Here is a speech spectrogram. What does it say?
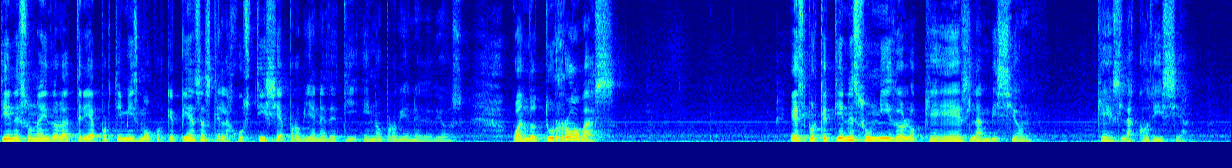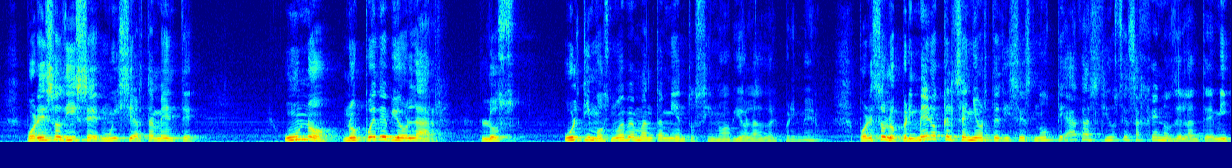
Tienes una idolatría por ti mismo porque piensas que la justicia proviene de ti y no proviene de Dios. Cuando tú robas, es porque tienes un ídolo que es la ambición, que es la codicia. Por eso dice muy ciertamente, uno no puede violar los últimos nueve mandamientos si no ha violado el primero. Por eso lo primero que el Señor te dice es, no te hagas dioses ajenos delante de mí,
